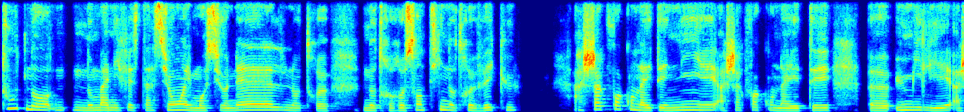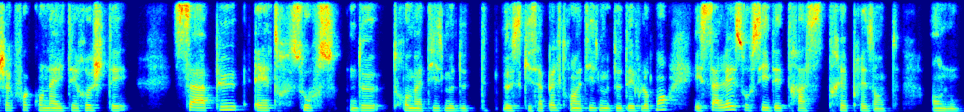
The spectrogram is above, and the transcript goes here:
toutes nos, nos manifestations émotionnelles, notre, notre ressenti, notre vécu. À chaque fois qu'on a été nié, à chaque fois qu'on a été euh, humilié, à chaque fois qu'on a été rejeté, ça a pu être source de traumatisme, de, de ce qui s'appelle traumatisme de développement, et ça laisse aussi des traces très présentes en nous.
